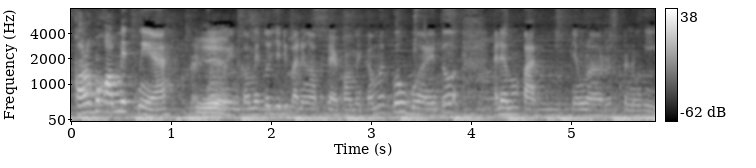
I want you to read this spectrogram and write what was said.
kalau mau komit nih ya, Iya. ngomongin komit lo jadi pada nggak percaya komit. Komit gua hubungan itu ada empat yang lo harus penuhi.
